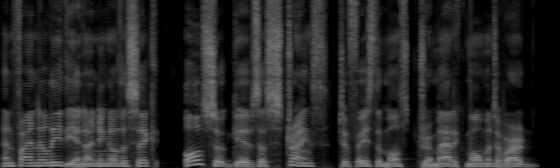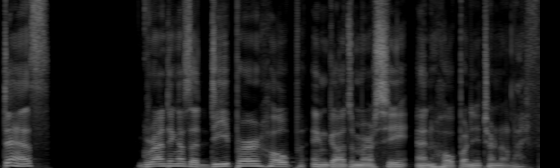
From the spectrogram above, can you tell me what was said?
And finally, the anointing of the sick also gives us strength to face the most dramatic moment of our death, granting us a deeper hope in God's mercy and hope on eternal life.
